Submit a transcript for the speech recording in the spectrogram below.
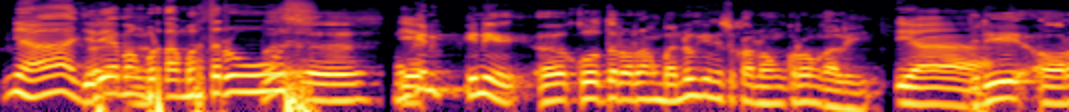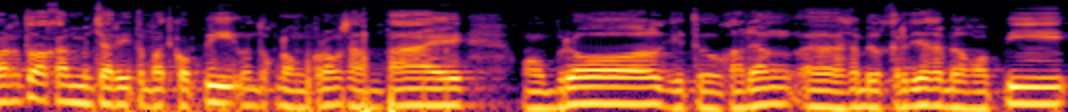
Ya jadi emang bertambah terus. Eh, mungkin ini eh, kultur orang Bandung yang suka nongkrong kali. Ya. Jadi orang tuh akan mencari tempat kopi untuk nongkrong santai, ngobrol gitu. Kadang eh, sambil kerja sambil ngopi,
